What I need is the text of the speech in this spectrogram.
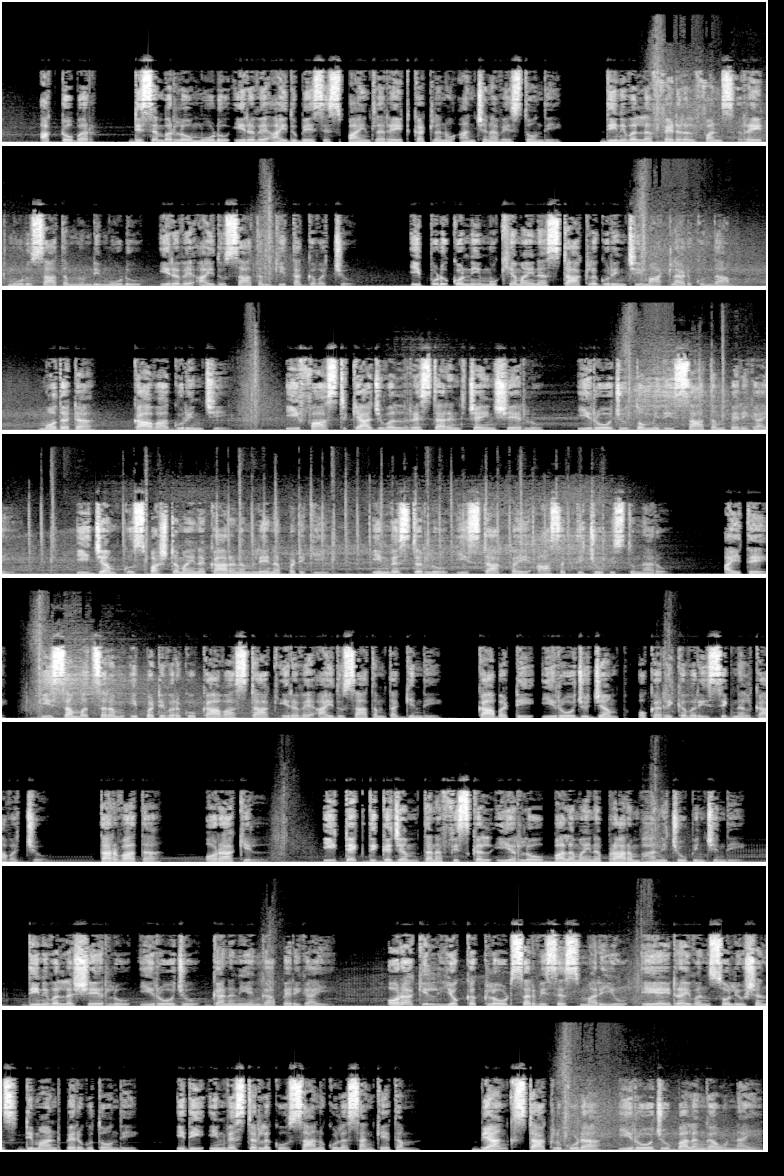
అక్టోబర్ డిసెంబర్లో మూడు ఇరవై ఐదు బేసిస్ పాయింట్ల రేట్ కట్లను అంచనా వేస్తోంది. దీనివల్ల ఫెడరల్ ఫండ్స్ రేట్ మూడు శాతం నుండి మూడు ఇరవై ఐదు శాతంకి తగ్గవచ్చు. ఇప్పుడు కొన్ని ముఖ్యమైన స్టాక్ల గురించి మాట్లాడుకుందాం. మొదట కావా గురించి. ఈ ఫాస్ట్ క్యాజువల్ రెస్టారెంట్ చైన్ షేర్లు ఈ రోజు తొమ్మిది శాతం పెరిగాయి. ఈ జంప్కు స్పష్టమైన కారణం లేనప్పటికీ ఇన్వెస్టర్లు ఈ స్టాక్పై ఆసక్తి చూపిస్తున్నారు. అయితే ఈ సంవత్సరం ఇప్పటివరకు కావా స్టాక్ ఇరవై ఐదు శాతం తగ్గింది. కాబట్టి ఈ రోజు జంప్ ఒక రికవరీ సిగ్నల్ కావచ్చు. తర్వాత ఒరాకిల్. ఈ టెక్ దిగ్గజం తన ఫిస్కల్ ఇయర్లో బలమైన ప్రారంభాన్ని చూపించింది. దీనివల్ల షేర్లు ఈ రోజు గణనీయంగా పెరిగాయి. ఒరాకిల్ యొక్క క్లౌడ్ సర్వీసెస్ మరియు ఏఐ డ్రైవన్ సొల్యూషన్స్ డిమాండ్ పెరుగుతోంది. ఇది ఇన్వెస్టర్లకు సానుకూల సంకేతం. బ్యాంక్ స్టాక్లు కూడా ఈ రోజు బలంగా ఉన్నాయి.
